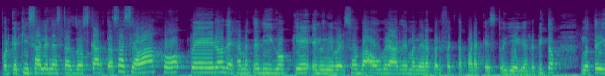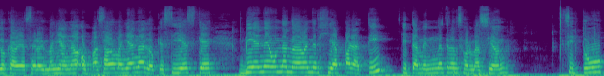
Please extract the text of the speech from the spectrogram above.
porque aquí salen estas dos cartas hacia abajo, pero déjame te digo que el universo va a obrar de manera perfecta para que esto llegue. Repito, no te digo que vaya a ser hoy mañana o pasado mañana, lo que sí es que viene una nueva energía para ti y también una transformación. Si tú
